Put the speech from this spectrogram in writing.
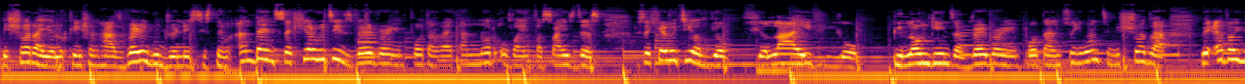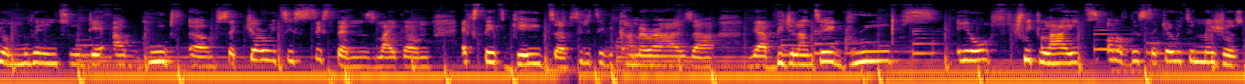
be sure that your location has very good drainage system. And then security is very very important. I cannot overemphasize this. The security of your your life your belongings are very very important. So you want to be sure that wherever you're moving into there are good um, security systems like um, estate gates uh, cctv cameras uh, there are vigilante groups you know street lights. All of these security measures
